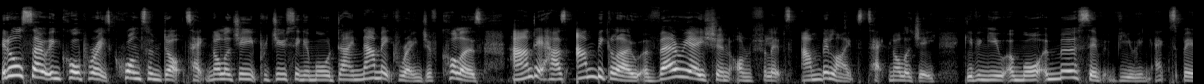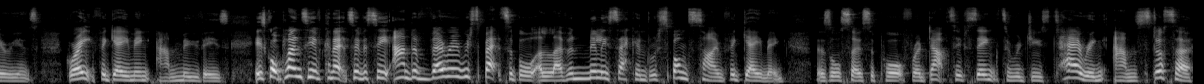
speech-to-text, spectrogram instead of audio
It also incorporates quantum dot technology, producing a more dynamic range of colours, and it has Ambiglow, a variation on Philips Ambilight technology, giving you a more immersive viewing experience. Great for gaming and movies. It's got plenty of connectivity and a very respectable 11 millisecond response time for gaming. There's also support for adaptive sync to reduce tearing and stutter.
